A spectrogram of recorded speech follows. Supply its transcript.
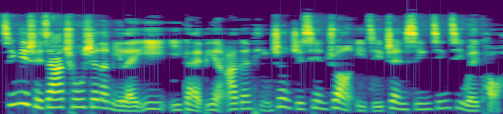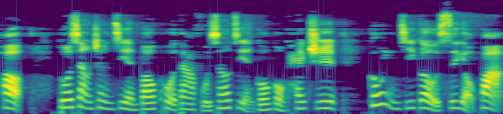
经济学家出身的米雷伊以改变阿根廷政治现状以及振兴经济为口号，多项政见包括大幅削减公共开支、公营机构私有化、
